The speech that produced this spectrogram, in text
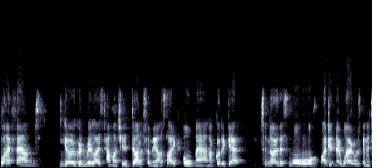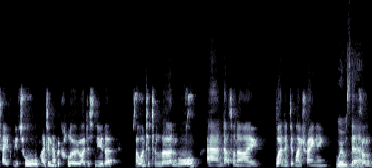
When I found yoga and realized how much it had done for me, I was like, oh man, I've got to get to know this more. I didn't know where it was going to take me at all. I didn't have a clue. I just knew that I wanted to learn more, and that's when I went and did my training. Where was that? From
